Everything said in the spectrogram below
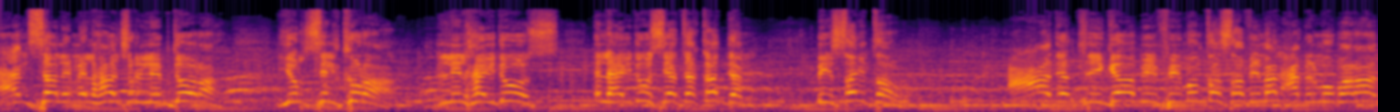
عن سالم الهاجر اللي بدوره يرسل كرة. للهيدوس. الهيدوس يتقدم بيسيطر عادت لقابي في منتصف ملعب المباراة.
